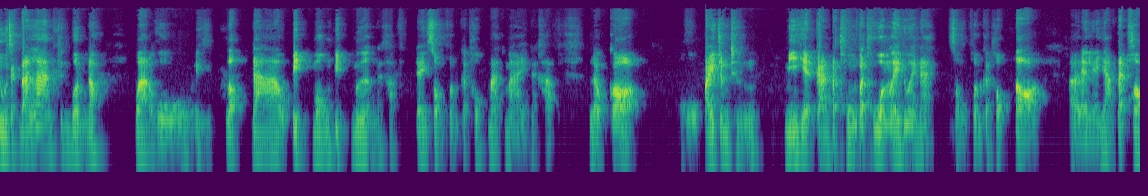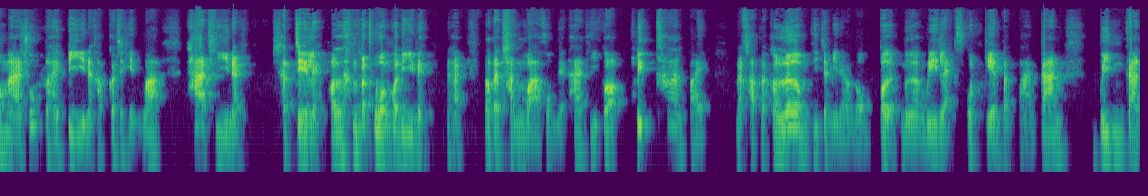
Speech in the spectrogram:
ดูจากด้านล่างขึ้นบนเนาะว่าโอ้โหไอ้ล็อกดาวน์ปิดมงปิดเมืองนะครับ ได้ส่งผลกระทบมากมายนะครับ แล้วก็โอ้โหไปจนถึงมีเหตุการณ์ประท้วงประท้วงอะไรด้วยนะ ส่งผลกระทบต่ออะไรหลายอย่าง แต่พอมาช่วงปลายปีนะครับ ก็จะเห็นว่าท่าทีนะชัดเจนเลยพอหลังประท้วงพอดีเลยนะฮะตั้งแต่ธันวาคมเนี่ยท่าทีก็พลิกข้างไป นะครับแล้วก็เริ่มที่จะมีแนวโน้มเปิดเมืองรีแลกซ์กฎเกณฑ์ต่างๆ การบินการ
